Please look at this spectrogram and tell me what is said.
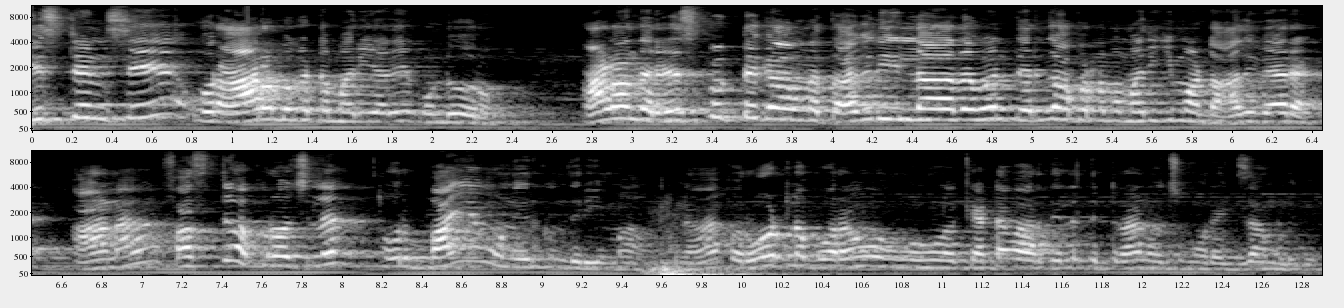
டிஸ்டன்ஸே ஒரு ஆரம்பகட்ட மரியாதையை கொண்டு வரும். ஆனால் அந்த ரெஸ்பெக்ட்டுக்கு அவங்க தகுதி இல்லாதவன் தெரிஞ்சு அப்புறம் நம்ம மதிக்க மாட்டோம். அது வேற. ஆனால் ஃபர்ஸ்ட் அப்ரோச்சில் ஒரு பயம் ஒன்று இருக்கும் தெரியுமா? நான் இப்போ ரோட்டில் போகிறவங்க உங்களை கெட்ட வார்த்தையில் திட்டுறான்னு வச்சுக்கோ ஒரு எக்ஸாம்பிளுக்கு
